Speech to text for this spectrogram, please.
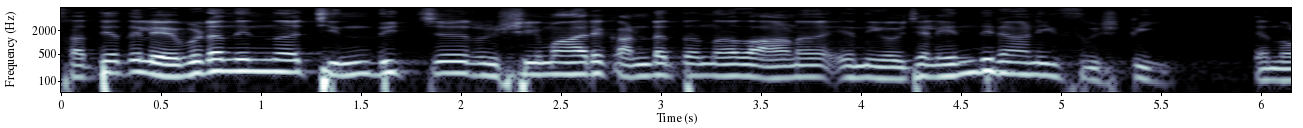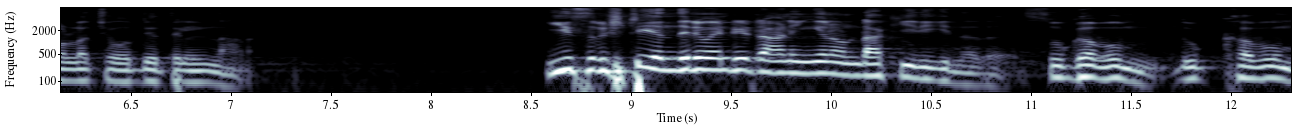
സത്യത്തിൽ എവിടെ നിന്ന് ചിന്തിച്ച് ഋഷിമാർ കണ്ടെത്തുന്നതാണ് എന്ന് ചോദിച്ചാൽ എന്തിനാണ് ഈ സൃഷ്ടി എന്നുള്ള ചോദ്യത്തിൽ നിന്നാണ്. ഈ സൃഷ്ടി എന്തിനു വേണ്ടിയിട്ടാണ് ഇങ്ങനെ ഉണ്ടാക്കിയിരിക്കുന്നത്? സുഖവും ദുഃഖവും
